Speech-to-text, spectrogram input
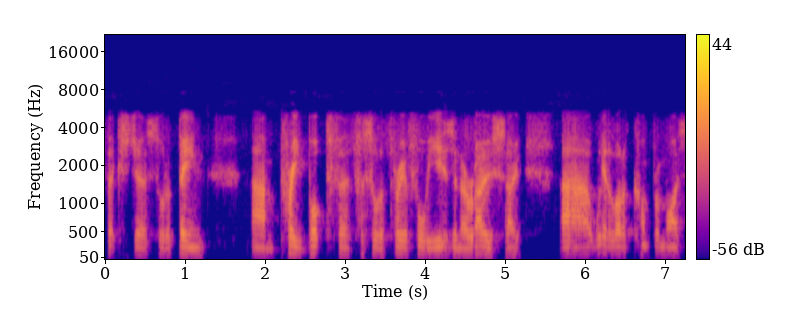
fixture sort of being um, pre-booked for, for sort of three or four years in a row. So uh, we had a lot of compromised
